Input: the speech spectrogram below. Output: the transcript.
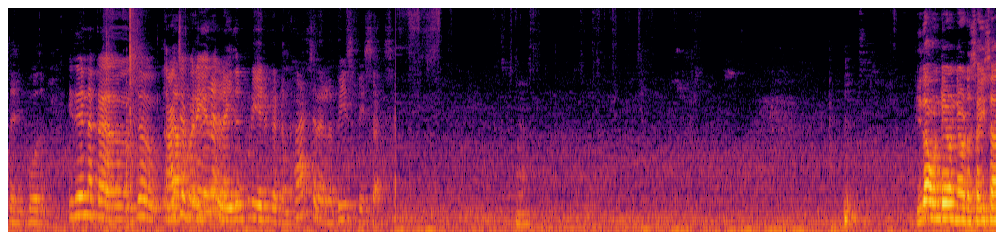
சரி போதும். இது என்ன க- இது இப்படி இருக்கட்டும் காய்ச்சல் இல்ல பீஸ் பீஸா இதான் ஒண்டே ஒன்றையோட சைஸா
